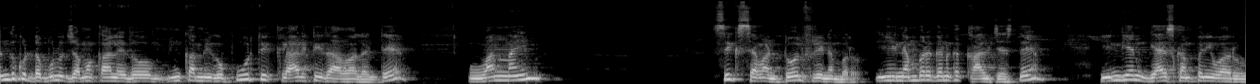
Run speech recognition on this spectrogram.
ఎందుకు డబ్బులు జమ కాలేదో ఇంకా మీకు పూర్తి క్లారిటీ రావాలంటే one nine six seven toll free number. ఈ నెంబర్ కనుక కాల్ చేస్తే ఇండియన్ గ్యాస్ కంపెనీ వారు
